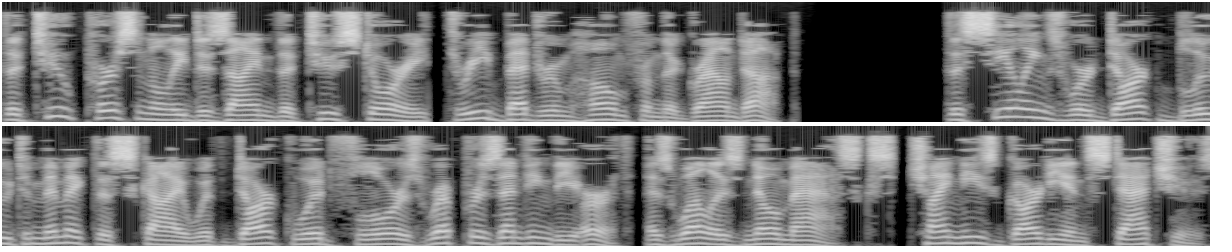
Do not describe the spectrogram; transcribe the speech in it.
The two personally designed the two-story, three-bedroom home from the ground up. The ceilings were dark blue to mimic the sky with dark wood floors representing the earth, as well as Noh masks, Chinese guardian statues,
